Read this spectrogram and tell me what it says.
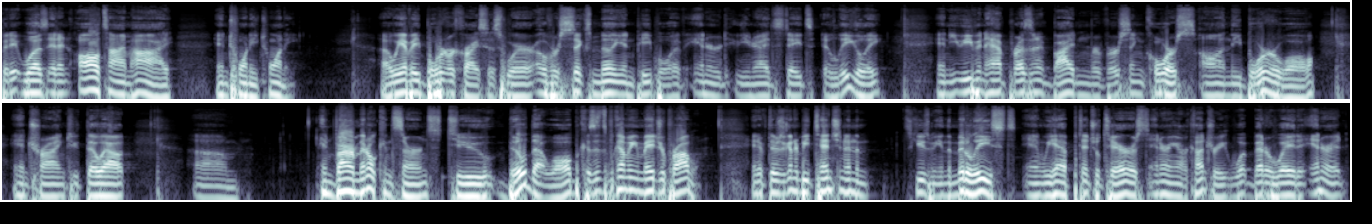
but it was at an all time high in 2020. Uh, we have a border crisis where over 6 million people have entered the United States illegally. And you even have President Biden reversing course on the border wall and trying to throw out um, environmental concerns to build that wall because it's becoming a major problem. And if there's going to be tension in the excuse me in the Middle East and we have potential terrorists entering our country, what better way to enter it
